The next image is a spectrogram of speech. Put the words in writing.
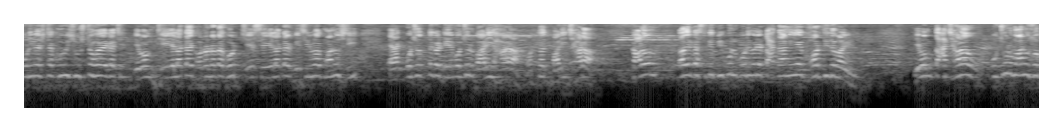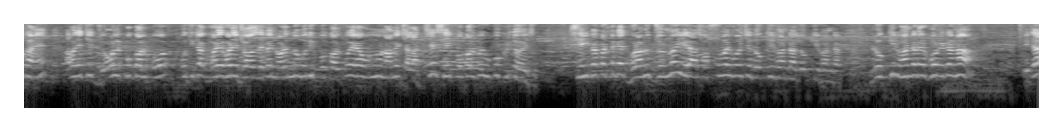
পরিবেশটা খুবই সুষ্ঠু হয়ে গেছে এবং যে এলাকায় ঘটনাটা ঘটছে, সেই এলাকার বেশিরভাগ মানুষই এক বছর থেকে দেড় বছর বাড়ি হারা, অর্থাৎ বাড়ি ছাড়া। কারণ তাদের কাছ থেকে বিপুল পরিমাণে টাকা নিয়ে ঘর দিতে পারেনি। এবং তাছাড়াও প্রচুর মানুষ ওখানে। আমাদের যে জল প্রকল্প, প্রতিটা ঘরে ঘরে জল দেবে, নরেন্দ্র মোদীর প্রকল্প, এরা অন্য নামে চালাচ্ছে, সেই প্রকল্পে উপকৃত হয়েছে। সেই ব্যাপারটাকে ঘোরানোর জন্যই এরা সবসময় বলছে, লক্ষ্মীর ভাণ্ডার লক্ষ্মীর ভাণ্ডার। লক্ষ্মীর ভাণ্ডারের ভোট এটা না, এটা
